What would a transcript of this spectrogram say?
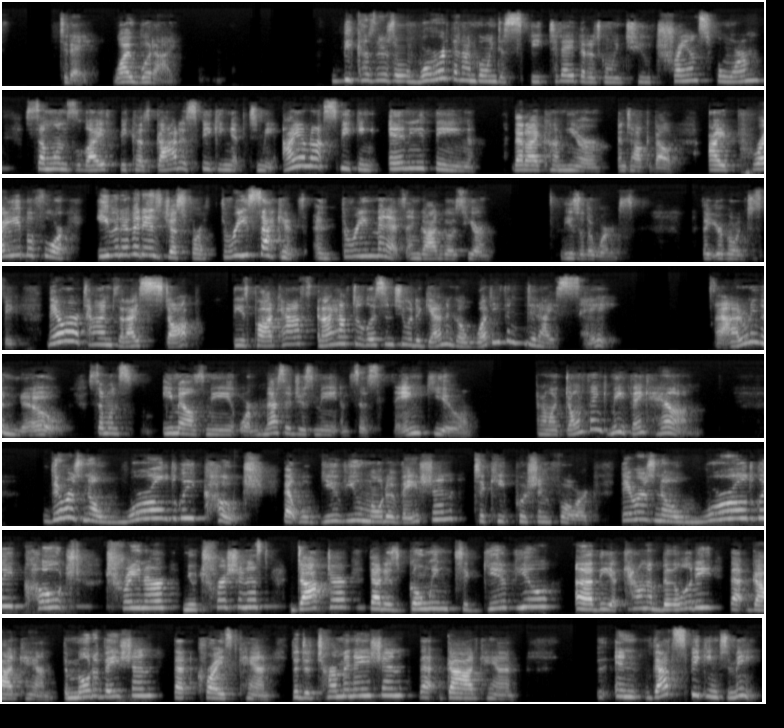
today? Why would I? because there's a word that I'm going to speak today that is going to transform someone's life because God is speaking it to me. I am not speaking anything that I come here and talk about. I pray before, even if it is just for three seconds and three minutes, and God goes, Here, these are the words that you're going to speak. There are times that I stop these podcasts and I have to listen to it again and go, What even did I say? I don't even know. Someone emails me or messages me and says, Thank you. And I'm like, Don't thank me, thank him. There is no worldly coach that will give you motivation to keep pushing forward. There is no worldly coach, trainer, nutritionist, doctor that is going to give you uh, the accountability that God can, the motivation that Christ can, the determination that God can. And that's speaking to me.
